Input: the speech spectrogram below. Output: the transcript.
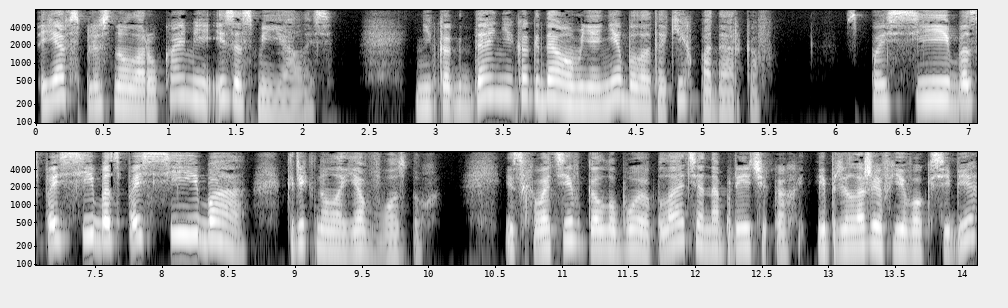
Я всплеснула руками и засмеялась. Никогда-никогда у меня не было таких подарков. «Спасибо, спасибо, спасибо!» — крикнула я в воздух и, схватив голубое платье на плечиках и приложив его к себе,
